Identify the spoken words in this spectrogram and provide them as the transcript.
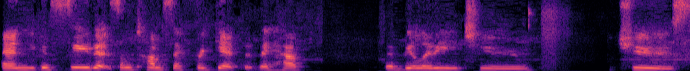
and you can see that sometimes they forget that they have the ability to choose.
